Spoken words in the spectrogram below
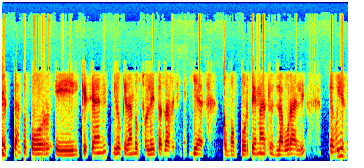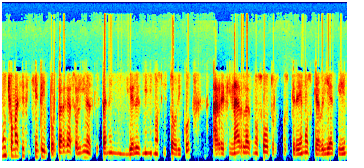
tanto por eh, que se han ido quedando obsoletas las refinerías como por temas laborales, que hoy es mucho más eficiente importar gasolinas que están en niveles mínimos históricos a refinarlas nosotros. Nos creemos que habría que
